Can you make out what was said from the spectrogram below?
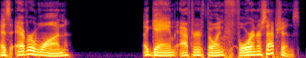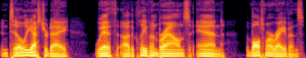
has ever won a game after throwing four interceptions until yesterday with uh, the Cleveland Browns and the Baltimore Ravens.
